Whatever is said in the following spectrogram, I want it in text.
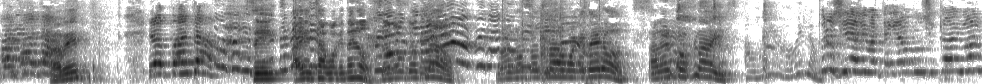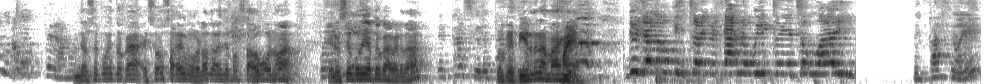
la pata, A ver. la pata. Sí, ahí está, guaquetero. Lo hemos encontrado. Lo hemos encontrado, guaquetero. Fly. a ver. A verlo. Pero si la levantaría la música y algo, no. Se puede tocar. Eso lo sabemos, ¿verdad? Del año pasado, Hugo, Noah. Que no se podía tocar, ¿verdad? Despacio, despacio. Porque pierde la magia. Yo ya lo he visto, yo ya lo he visto y está guay. Despacio, ¿eh?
